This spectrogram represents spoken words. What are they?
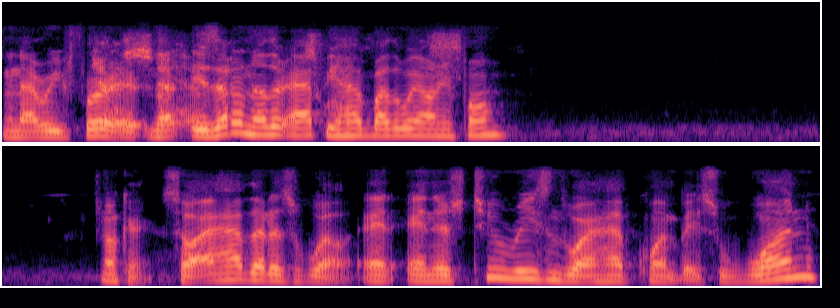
and I refer yes, I is that another app you have by the way on your phone? Okay, so I have that as well. And and there's two reasons why I have Coinbase. One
